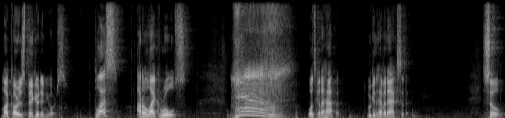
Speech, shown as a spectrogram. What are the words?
My car is bigger than yours. Plus, I don't like rules. What's going to happen? We're going to have an accident. So,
